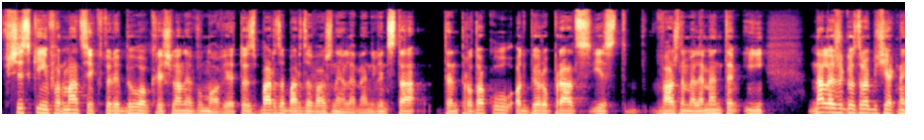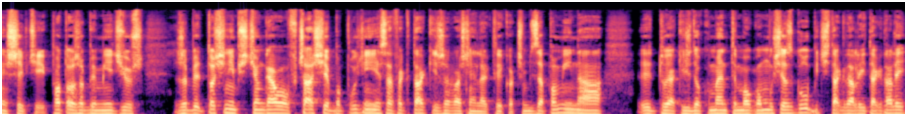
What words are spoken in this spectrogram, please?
wszystkie informacje, które były określone w umowie, to jest bardzo, bardzo ważny element, więc ta, ten protokół odbioru prac jest ważnym elementem i należy go zrobić jak najszybciej, po to, żeby mieć już, żeby to się nie przyciągało w czasie, bo później jest efekt taki, że właśnie elektryk o czymś zapomina, y, tu jakieś dokumenty mogą mu się zgubić i tak dalej, i tak dalej.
